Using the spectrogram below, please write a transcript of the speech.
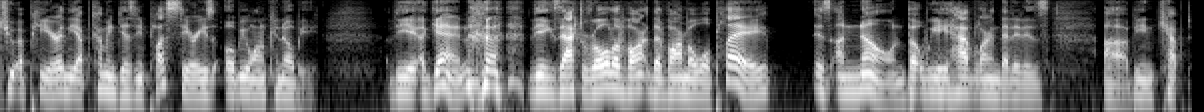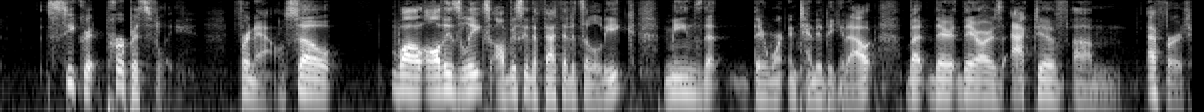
to appear in the upcoming Disney Plus series Obi Wan Kenobi. The again, the exact role of Var- that Varma will play is unknown, but we have learned that it is uh, being kept secret purposefully for now. So while all these leaks, obviously the fact that it's a leak means that they weren't intended to get out, but there there is active um, effort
